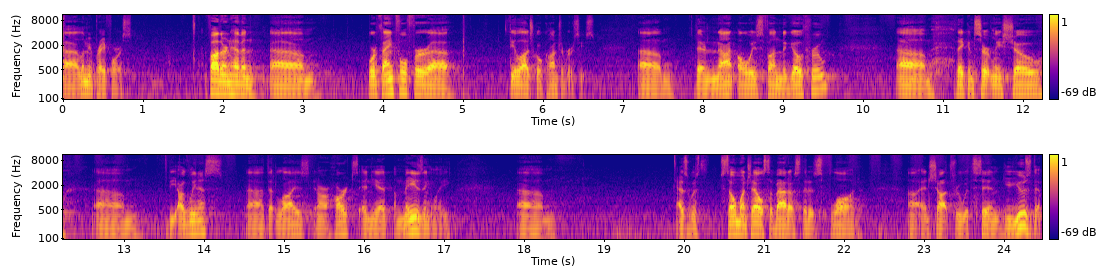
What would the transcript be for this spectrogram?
uh, let me pray for us. Father in heaven, um, we're thankful for uh, theological controversies. Um, they're not always fun to go through. Um, they can certainly show um, the ugliness uh, that lies in our hearts, and yet, amazingly, um, as with so much else about us that is flawed uh, and shot through with sin, you use them.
